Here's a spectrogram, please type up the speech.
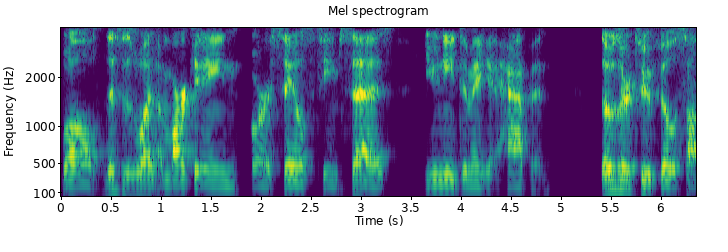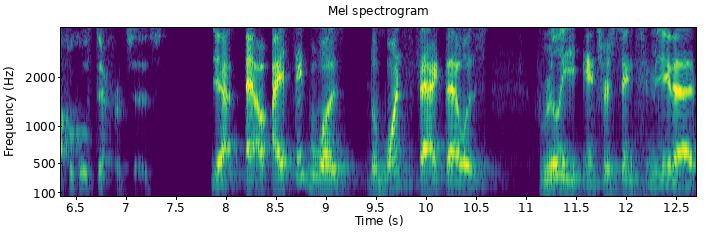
well this is what a marketing or a sales team says you need to make it happen. Those are two philosophical differences. Yeah i think was the one fact that was really interesting to me that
